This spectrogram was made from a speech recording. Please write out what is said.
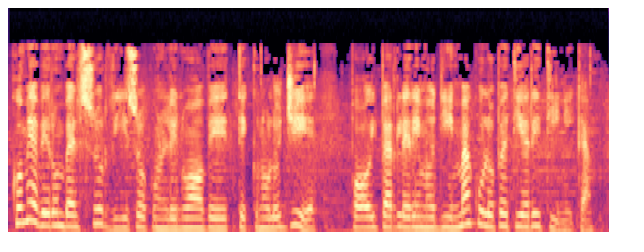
come avere un bel sorriso con le nuove tecnologie. Poi parleremo di maculopatia retinica.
